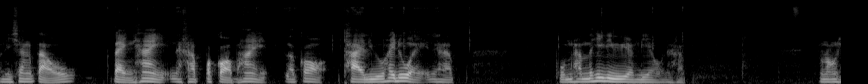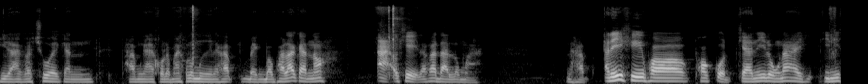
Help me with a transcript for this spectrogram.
วันนี้ช่างเต๋าแต่งให้นะครับ ประกอบให้แล้วก็ถ่ายรีวิวให้ด้วยนะครับ ผมทำหน้าที่รีวิวอย่างเดียวนะครับน้องๆที่ร้านก็ช่วยกันทำงานคนละไม้คนละมือนะครับ แบ่งเบาภาระกันเนาะอะโอเค แล้วก็ดันลงมานะครับ อันนี้คือพอพอกดแกนนี้ลงได้ ทีนี้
